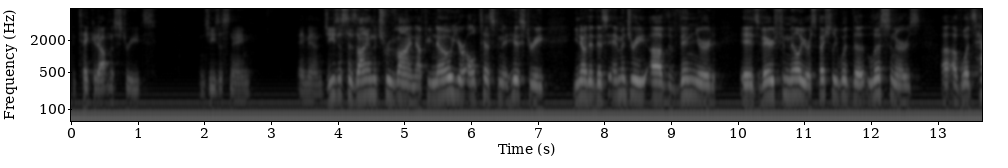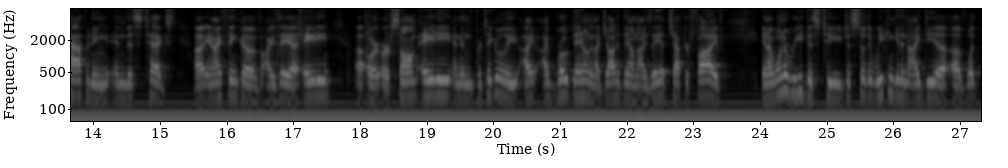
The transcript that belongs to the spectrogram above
and take it out in the streets. In Jesus' name, amen. Jesus says, I am the true vine. Now, if you know your Old Testament history, you know that this imagery of the vineyard is very familiar, especially with the listeners uh, of what's happening in this text. Uh, and I think of Isaiah 80 uh, or, or, Psalm 80, and then particularly, I, I wrote down and I jotted down Isaiah chapter 5. And I want to read this to you just so that we can get an idea of what,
